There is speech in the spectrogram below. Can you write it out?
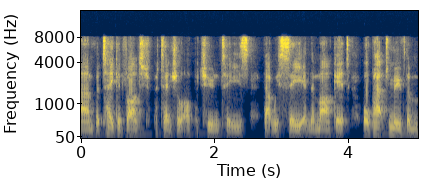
um, but take advantage of potential opportunities that we see in the market, or perhaps move the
